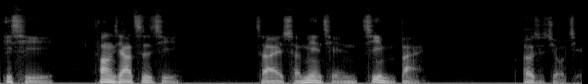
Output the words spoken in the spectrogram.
一起放下自己，在神面前敬拜。二十九节，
